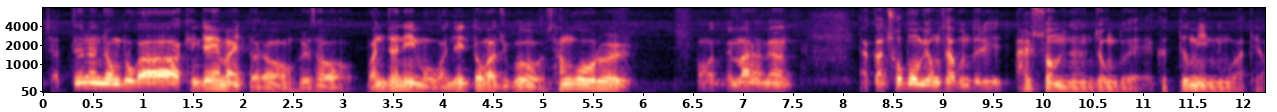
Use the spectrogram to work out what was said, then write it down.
자 뜨는 정도가 굉장히 많이 떠요. 그래서 완전히 뭐 완전히 떠 가지고 상고를 어, 웬만하면 약간 초보 미용사분들이 할 수 없는 정도의 그 뜸이 있는 것 같아요.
